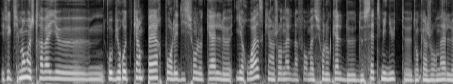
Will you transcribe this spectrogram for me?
Effectivement, moi je travaille euh, au bureau de Quimper pour l'édition locale euh, Iroise, qui est un journal d'information locale de, de 7 minutes, euh, donc un journal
